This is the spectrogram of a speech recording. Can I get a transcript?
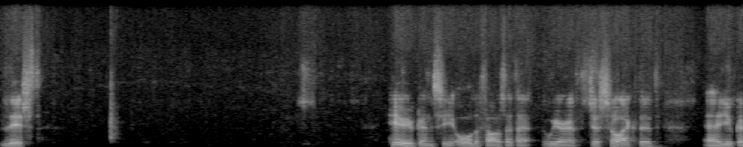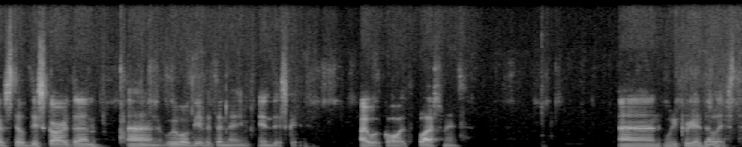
list. Here you can see all the files that we have just selected. Uh, you can still discard them and we will give it a name in this case. I will call it plasmid. And we create a list.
